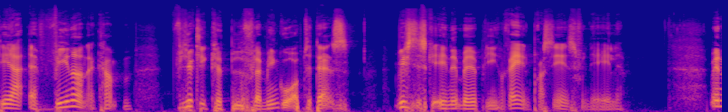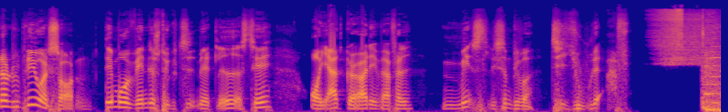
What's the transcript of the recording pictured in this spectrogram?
det er, at vinderen af kampen virkelig kan byde Flamingo op til dans, hvis det skal ende med at blive en ren brasiliansk finale. Men når du bliver en sådan, det må vi vente et stykke tid med at glæde os til, og jeg gør det i hvert fald mindst ligesom det var til juleaften.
